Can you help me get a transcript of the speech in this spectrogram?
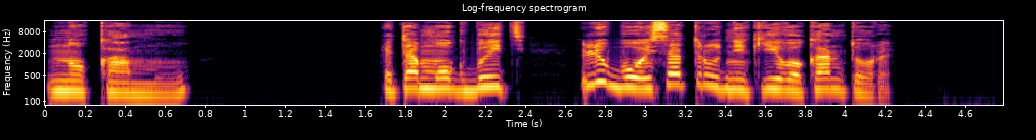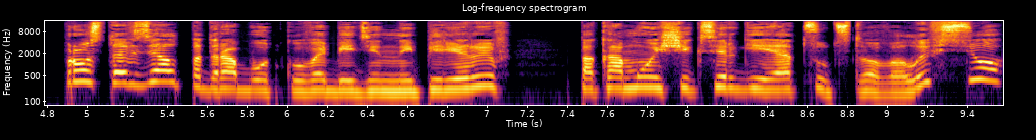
Но кому? Это мог быть любой сотрудник его конторы. Просто взял подработку в обеденный перерыв, пока мойщик Сергей отсутствовал, и все.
